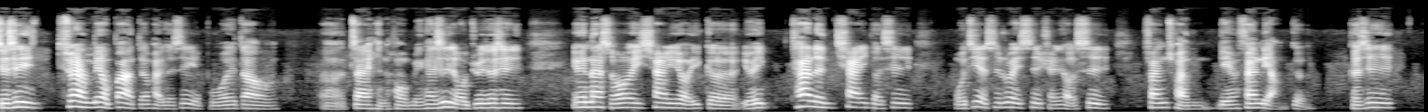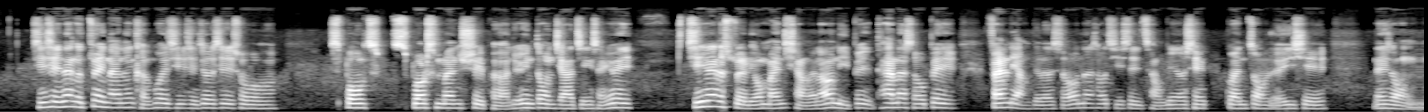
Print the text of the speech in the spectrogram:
就是虽然没有办法得牌，可是也不会到呃在很后面。可是我觉得就是因为那时候像也有一个有一他的下一个是我记得是瑞士选手是翻船连翻两个，可是。其实那个最难能可贵，其实就是说，sports sportsmanship 啊，就运动家精神。因为其实那个水流蛮强的，然后你被他那时候被翻两个的时候，那时候其实场边有些观众的一些那种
